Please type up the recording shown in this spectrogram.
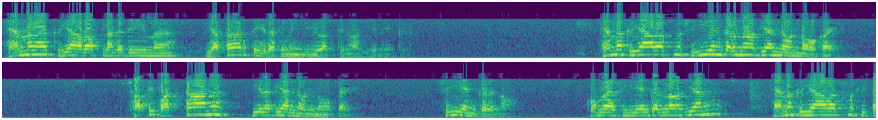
හැම ක්‍රියාවක් ළඟදීම යථාර්ථයේ දකිමින් ජීවත් වෙනවා කියන එක. හැම ක්‍රියාවක්ම සිහියෙන් කරනවා කියන්නේ ඔන්න ඕකයි. සතිපට්ඨාන කියලා කියන්නේ ඔන්න ඕකයි. සිහියෙන් කරනවා. කොහොමද සිහියෙන් කරනවා කියන්නේ? හැම ක්‍රියාවක්ම හිතක්.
